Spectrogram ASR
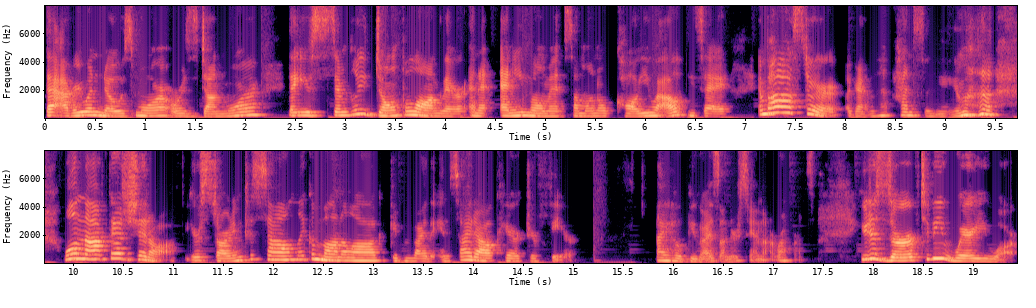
that everyone knows more or has done more, that you simply don't belong there. And at any moment, someone will call you out and say, Imposter! Again, hence the name. we'll knock that shit off. You're starting to sound like a monologue given by the inside out character Fear. I hope you guys understand that reference. You deserve to be where you are.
